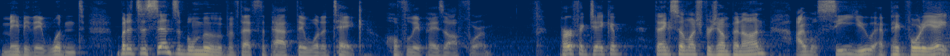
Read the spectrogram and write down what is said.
maybe they wouldn't, but it's a sensible move if that's the path they want to take. Hopefully it pays off for him. Perfect, Jacob. Thanks so much for jumping on. I will see you at pick 48.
